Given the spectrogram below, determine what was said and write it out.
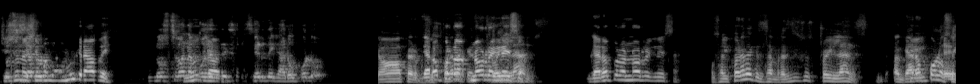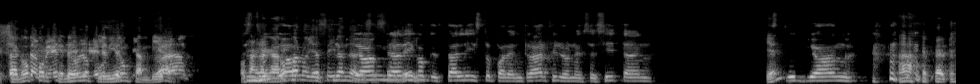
Es una ya lesión muy grave. ¿No se van a poder grave. deshacer de Garópolo? No, pero pues, quarterback no regresa. Lance. Garoppolo no regresa. O sea, el quarterback de San Francisco es Trey Lance. Garoppolo se quedó porque no lo pudieron cambiar. O sea, Young- ya se iban ya de él. dijo que está listo para entrar si lo necesitan. ¿Quién? Steve Young. Ah, pero,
